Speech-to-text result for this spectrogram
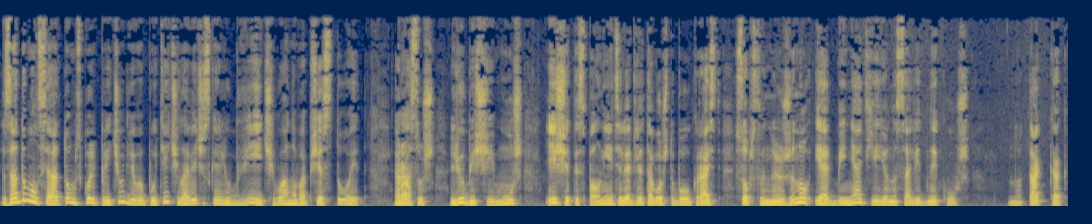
задумался о том, сколь причудливы пути человеческой любви и чего она вообще стоит, раз уж любящий муж ищет исполнителя для того, чтобы украсть собственную жену и обменять ее на солидный куш. Но так как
